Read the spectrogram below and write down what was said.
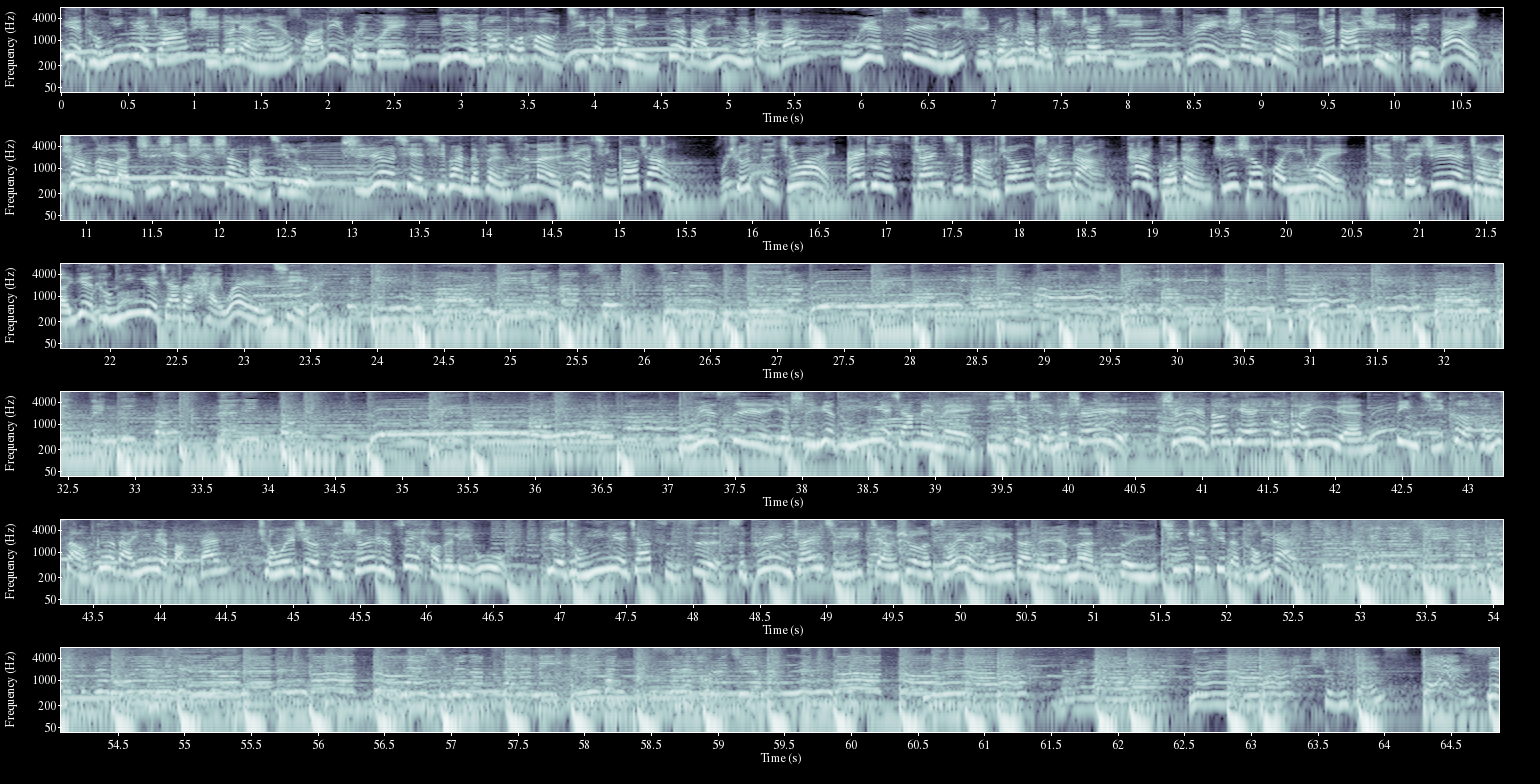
乐童音乐家时隔两年华丽回归，音源公布后即刻占领各大音源榜单。五月四日临时公开的新专辑《Spring》上册主打曲《Revive》创造了直线式上榜记录，使热切期盼的粉丝们热情高涨。除此之外，iTunes 专辑榜中香港、泰国等均收获一位，也随之认证了乐童音乐家的海外人气。也是乐童音乐家妹妹李秀贤的生日，生日当天公开音源，并即刻横扫各大音乐榜单，成为这次生日最好的礼物。乐童音乐家此次 Spring 专辑讲述了所有年龄段的人们对于青春期的同感。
